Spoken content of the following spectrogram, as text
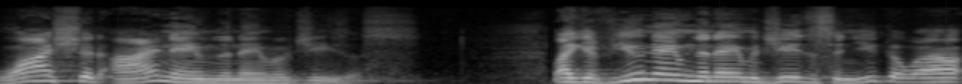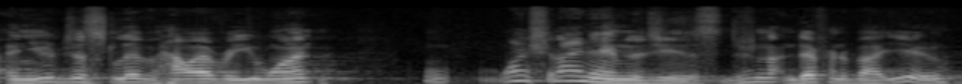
Why should I name the name of Jesus? Like if you name the name of Jesus and you go out and you just live however you want, why should I name the Jesus? There's nothing different about you.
